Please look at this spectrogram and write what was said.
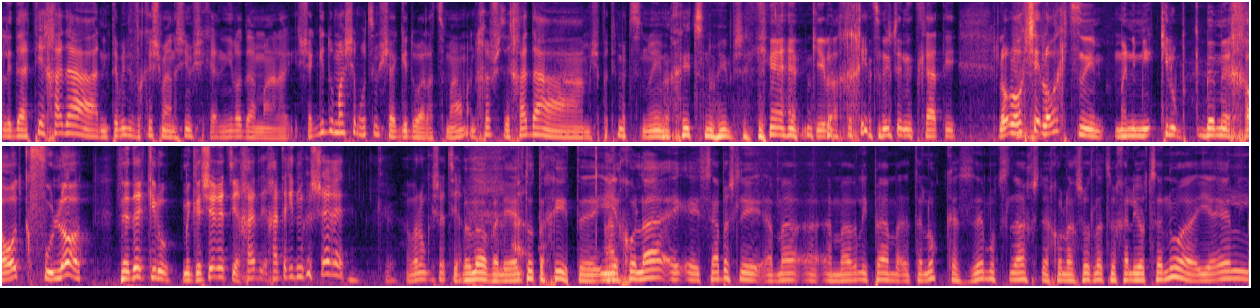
לדעתי אחד ה... אני תמיד מבקש מאנשים שאני לא יודע מה להגיד, שיגידו מה שהם רוצים שיגידו על עצמם. אני חושב שזה אחד המשפטים הצנועים. הכי צנועים ש... כן, כאילו, הכי צנועים שנתקעתי. לא, לא, לא רק צנועים, כאילו, במרכאות כפולות, זה דרך כאילו, מגשרת צעירה, אחד- אחד תגיד מגשרת, כן. אבל לא מגשרת צעירה. לא, לא, אבל יעל תותחית, אה, היא אה. יכולה, אה, אה, סבא שלי אמר- אמר לי פעם, אתה לא כזה מוצלח שאתה יכול להרשות לעצמך להיות צנוע, יעל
